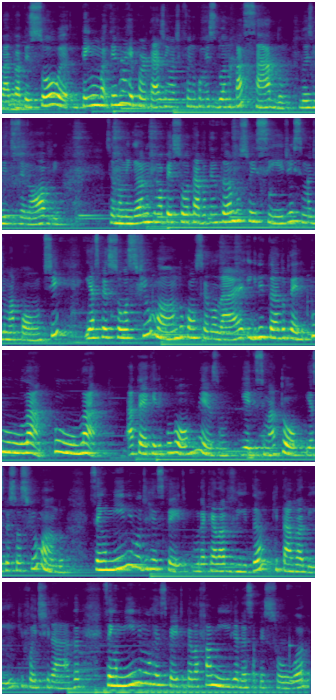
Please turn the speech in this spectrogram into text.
A, a pessoa tem uma, teve uma reportagem, acho que foi no começo do ano passado, 2019, se eu não me engano, que uma pessoa estava tentando suicídio em cima de uma ponte e as pessoas filmando com o celular e gritando para ele: pula, pula. Até que ele pulou mesmo e ele se matou. E as pessoas filmando, sem o mínimo de respeito por aquela vida que estava ali, que foi tirada, sem o mínimo respeito pela família dessa pessoa.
